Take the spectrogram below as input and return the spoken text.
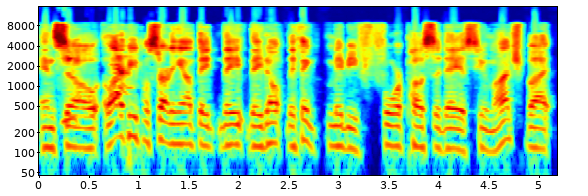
and so yeah. a lot of people starting out, they they they don't they think maybe four posts a day is too much, but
